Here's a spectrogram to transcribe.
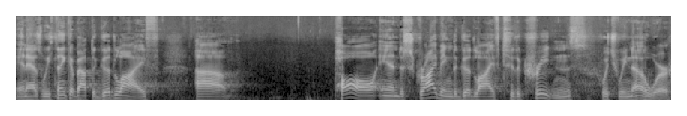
and as we think about the good life, uh, Paul, in describing the good life to the Cretans, which we know were,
